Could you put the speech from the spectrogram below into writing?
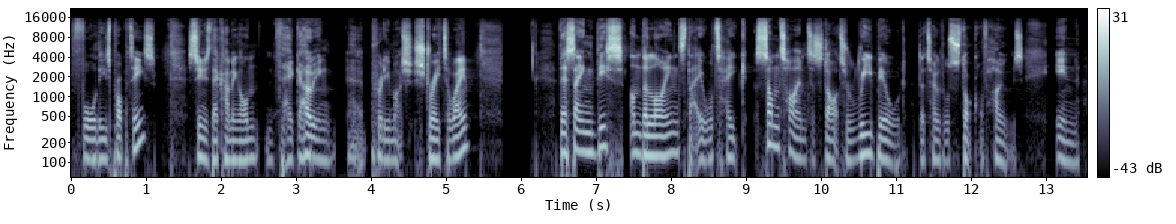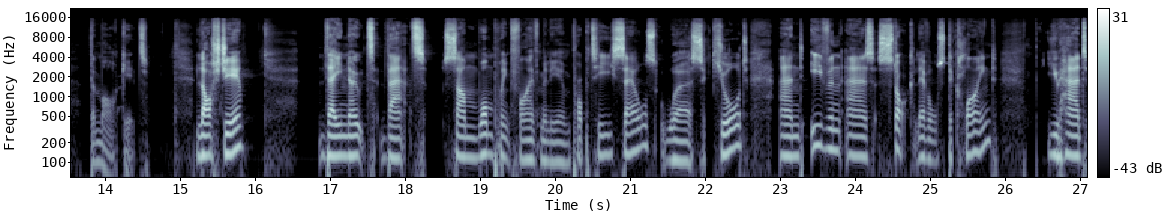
for these properties. As soon as they're coming on, they're going uh, pretty much straight away. They're saying this underlines that it will take some time to start to rebuild the total stock of homes in the market. Last year, they note that some 1.5 million property sales were secured, and even as stock levels declined, you had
